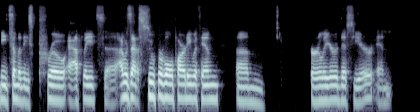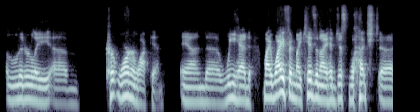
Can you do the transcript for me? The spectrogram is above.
meet some of these pro athletes. Uh, I was at a Super Bowl party with him um, earlier this year, and literally um, Kurt Warner walked in and uh, we had my wife and my kids and I had just watched uh,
